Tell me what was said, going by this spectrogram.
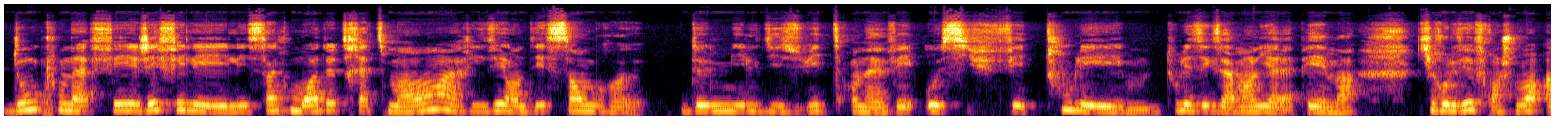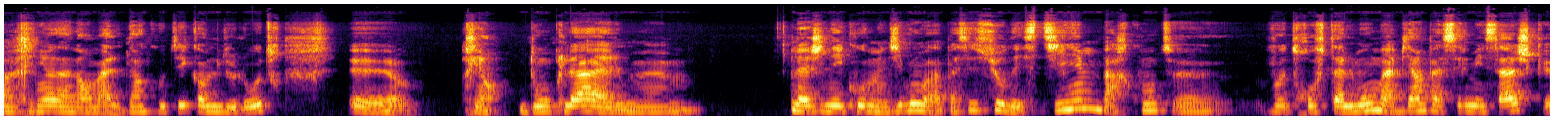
Donc, on a fait, j'ai fait les, cinq mois de traitement. Arrivé en décembre 2018, on avait aussi fait tous les, tous les examens liés à la PMA, qui relevaient franchement rien d'anormal, d'un côté comme de l'autre. Euh, rien. Donc là, elle me, la gynéco me dit, bon, on va passer sur des stimes. Par contre, euh, votre ophtalmo m'a bien passé le message que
